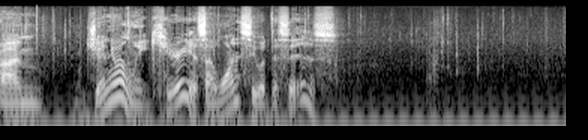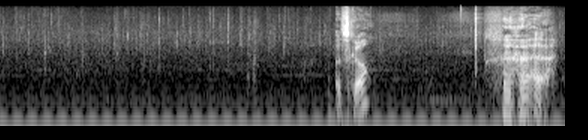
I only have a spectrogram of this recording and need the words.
I'm genuinely curious. I want to see what this is. Let's go.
